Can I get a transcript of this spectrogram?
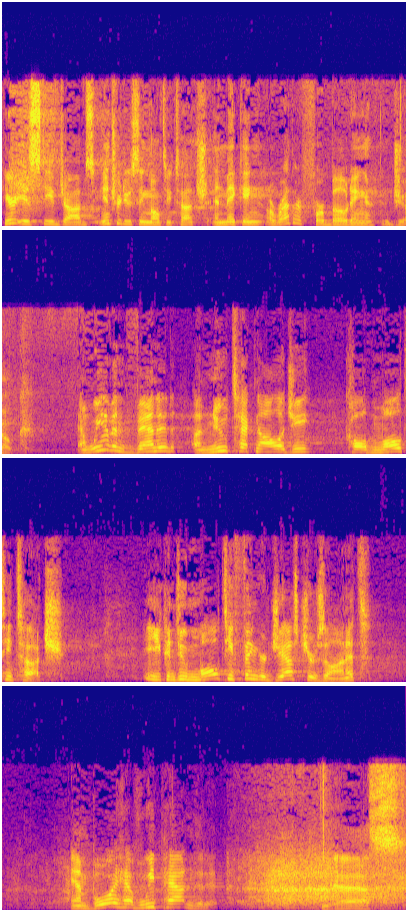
Here is Steve Jobs introducing multi touch and making a rather foreboding joke. And we have invented a new technology called multi touch. You can do multi finger gestures on it, and boy, have we patented it. Yes.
